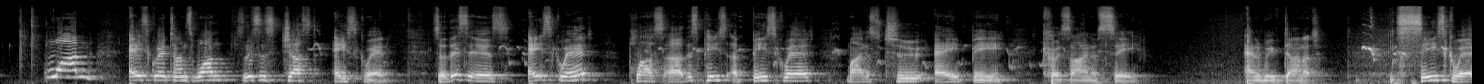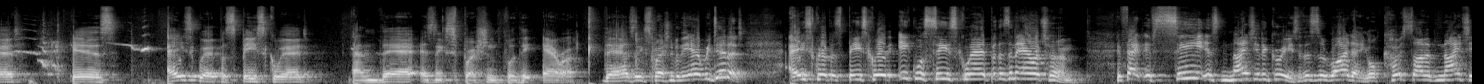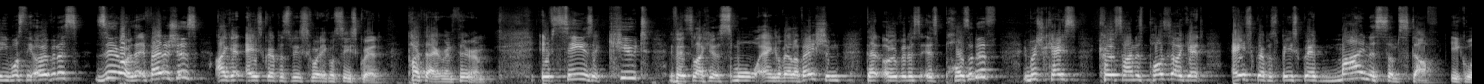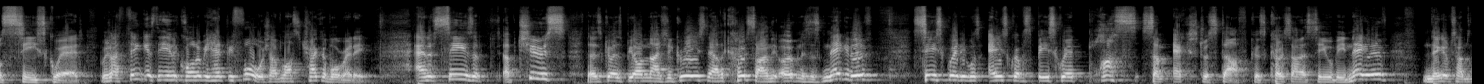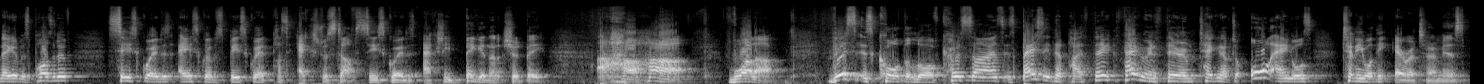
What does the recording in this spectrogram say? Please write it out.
1. a squared times 1, so this is just a squared. So this is a squared plus uh, this piece of b squared minus 2ab cosine of c. And we've done it. c squared is a squared plus b squared and there is an expression for the error. There's an expression for the error. We did it. a squared plus b squared equals c squared, but there's an error term. In fact, if c is 90 degrees, so this is a right angle, cosine of 90, what's the overness? Zero. That vanishes, I get a squared plus b squared equals c squared. Pythagorean theorem. If c is acute, if it's like a small angle of elevation, that overness is positive, in which case cosine is positive, I get a squared plus b squared minus some stuff equals c squared, which I think is the inequality we had before, which I've lost track of already. And if c is obtuse, that goes beyond 90 degrees, now the cosine, the overness is negative, c squared equals a squared plus b squared plus some extra stuff, because cosine of c will be negative, negative times negative is positive, c squared is a squared plus b squared plus extra stuff. c squared is actually bigger than it should be. Aha, ha. voila. This is called the law of cosines. It's basically the Pythagorean theorem taken up to all angles, telling you what the error term is.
